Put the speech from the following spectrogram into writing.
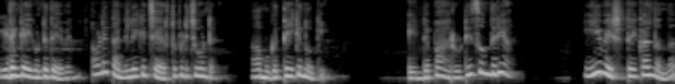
ഇടം കൈകൊണ്ട് ദേവൻ അവളെ തന്നിലേക്ക് ചേർത്ത് പിടിച്ചുകൊണ്ട് ആ മുഖത്തേക്ക് നോക്കി. എന്റെ പാറൂട്ടി സുന്ദരിയ. ഈ വേഷത്തേക്കാൾ നിന്ന്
